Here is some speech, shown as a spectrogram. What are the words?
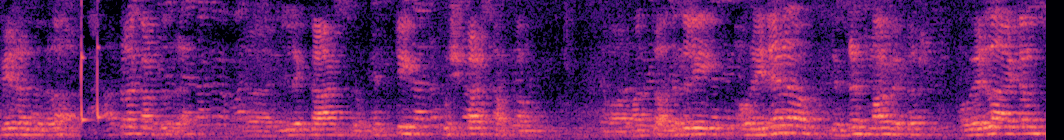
ಫೇರ್ ಅಂತದಲ್ಲ ಆ ಥರ ಕಾಣ್ತದೆ. ಆ, ಇಲ್ಲಿ ಕಾರ್ಡ್ಸ್ ಫಿಫ್ಟಿ ಪುಷ್ ಕಾರ್ಡ್ಸ್ ಹಾಕ್ತಾವೆ ಮತ್ತು ಅದರಲ್ಲಿ ಅವ್ರು ಏನೇನು ಬಿಸ್ನೆಸ್ ಮಾಡಬೇಕು ಅವೆಲ್ಲ ಐಟಮ್ಸ್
